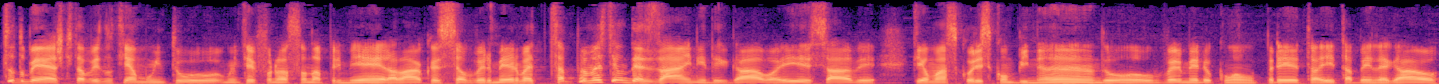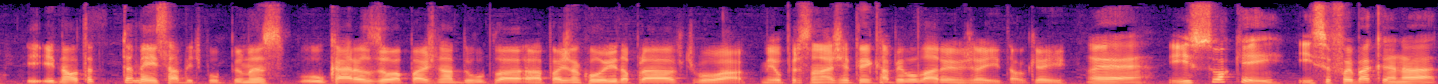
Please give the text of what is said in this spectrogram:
Tudo bem, acho que talvez não tenha muito, muita informação na primeira lá com esse céu vermelho, mas sabe, pelo menos tem um design legal aí, sabe? Tem umas cores combinando, o vermelho com o preto aí tá bem legal. E, e, na outra também, sabe? Tipo, pelo menos o cara usou a página dupla, a página colorida pra, tipo, ah, meu personagem tem cabelo laranja aí, tá ok? É, isso ok. Isso foi bacana ah,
